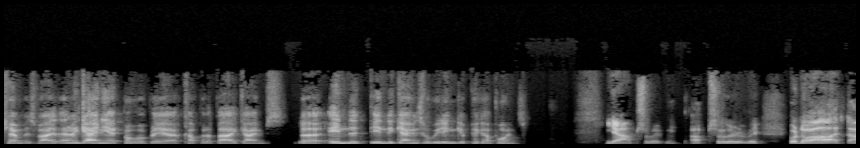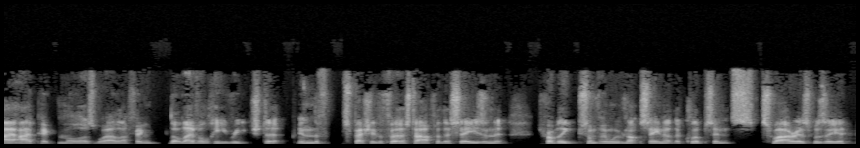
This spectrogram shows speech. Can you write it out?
Trent was made, and again he had probably a couple of bad games, but in the in the games where we didn't get pick up points. Yeah, absolutely, absolutely. But no, I, I I picked Mo as well. I think the level he reached at in the especially the first half of the season, it's probably something we've not seen at the club since Suarez was here.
